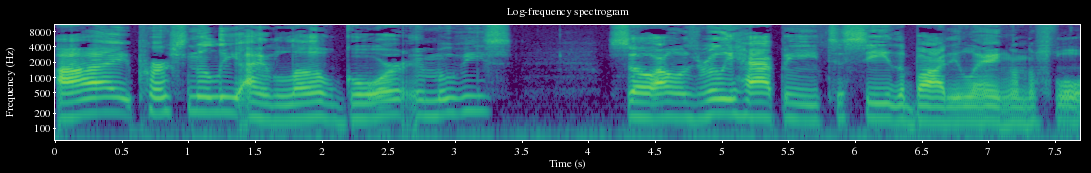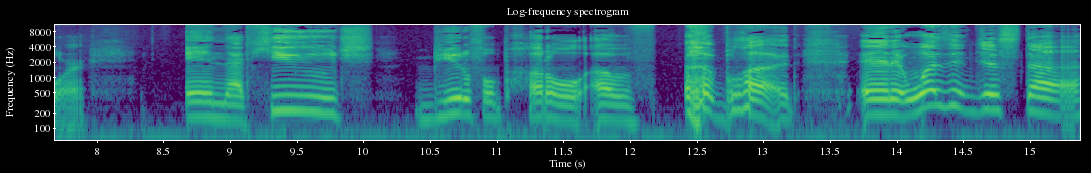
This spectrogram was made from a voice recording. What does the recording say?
i personally i love gore in movies so i was really happy to see the body laying on the floor in that huge, beautiful puddle of blood. And it wasn't just, uh,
